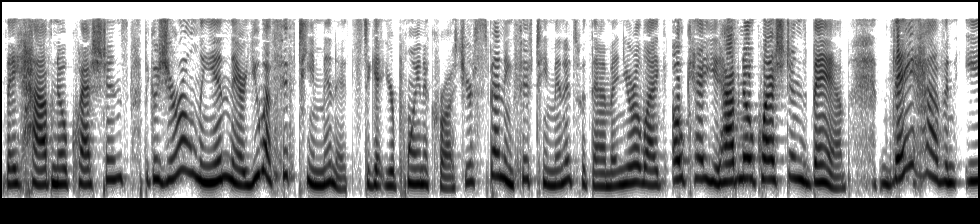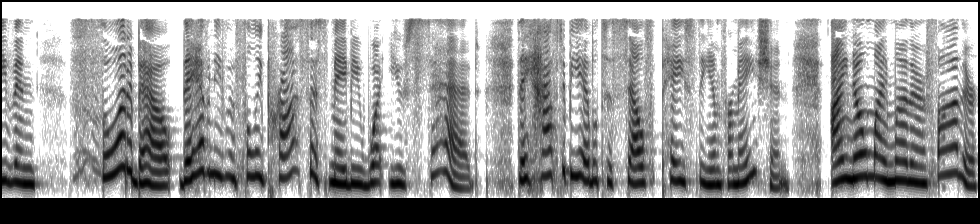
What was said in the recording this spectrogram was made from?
they have no questions because you're only in there. You have 15 minutes to get your point across. You're spending 15 minutes with them and you're like, okay, you have no questions. Bam. They haven't even thought about, they haven't even fully processed maybe what you said. They have to be able to self pace the information. I know my mother and father,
